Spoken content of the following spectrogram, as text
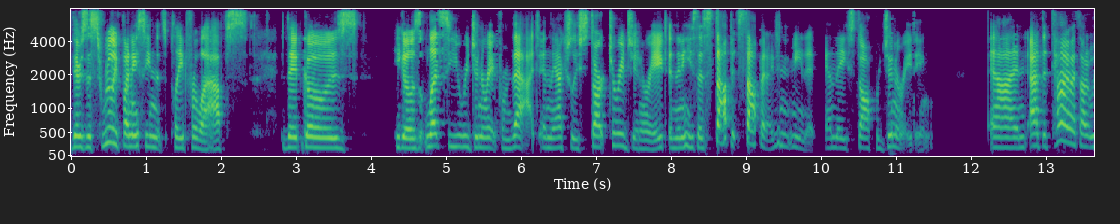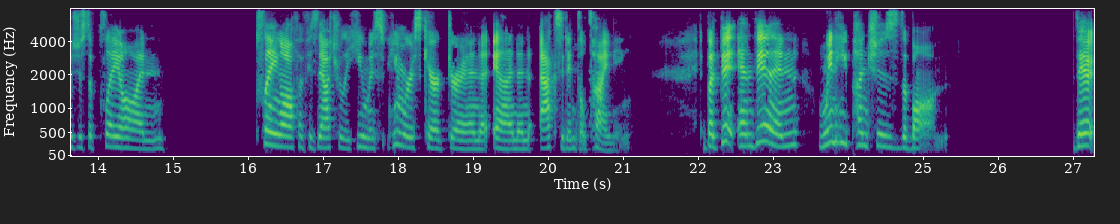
there's this really funny scene that's played for laughs that goes he goes, let's see you regenerate from that. And they actually start to regenerate. And then he says, stop it, stop it. I didn't mean it. And they stop regenerating. And at the time, I thought it was just a play on playing off of his naturally humorous, humorous character and, and an accidental timing. But then, and then when he punches the bomb, there,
